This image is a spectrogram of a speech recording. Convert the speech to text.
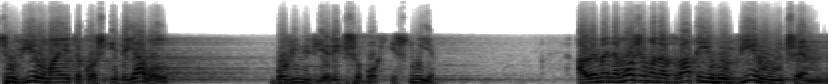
цю віру має також і диявол, бо він вірить, що Бог існує. Але ми не можемо назвати його віруючим,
